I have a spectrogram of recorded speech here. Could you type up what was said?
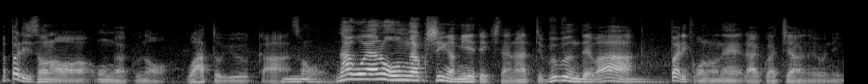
やっぱりその音楽の輪というか、その名古屋の音楽シーンが見えてきたなっていう部分では、やっぱりこのねライクアチャーのように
